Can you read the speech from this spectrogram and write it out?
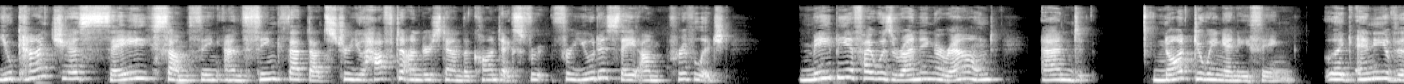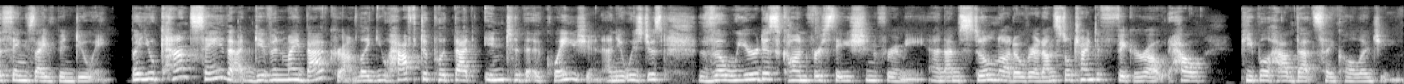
you can't just say something and think that that's true. You have to understand the context. For for you to say I'm privileged, maybe if I was running around and not doing anything like any of the things I've been doing, but you can't say that given my background. Like you have to put that into the equation. And it was just the weirdest conversation for me. And I'm still not over it. I'm still trying to figure out how people have that psychology.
